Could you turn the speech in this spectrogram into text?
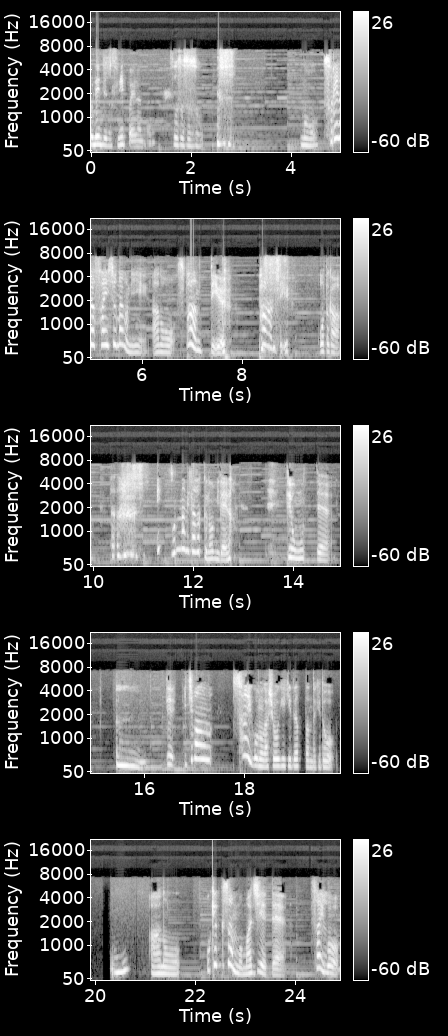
オレンジのスリッパ選んだの？そうそうそうそう。もう、それが最初なのに、あの、スパンっていう、パーンっていう音が、え、そんなに叩くの？みたいな。って思って、うん。で、一番最後のが衝撃だったんだけど、うんあの、お客さんも交えて、最後、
